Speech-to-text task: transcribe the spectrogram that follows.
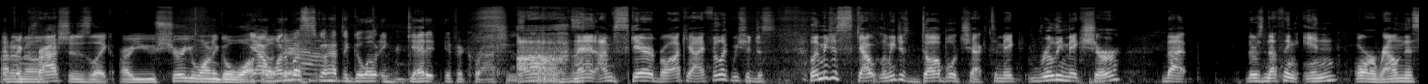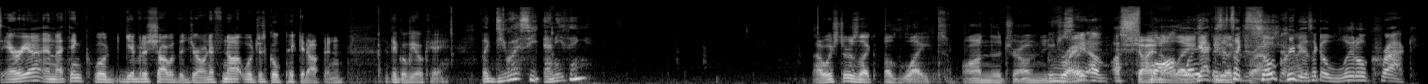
I if don't it know. crashes, like, are you sure you want to go walk Yeah, out one there? of us is gonna have to go out and get it if it crashes. Ah, man, I'm scared, bro. Okay, I feel like we should just let me just scout. Let me just double check to make really make sure that there's nothing in or around this area, and I think we'll give it a shot with the drone. If not, we'll just go pick it up, and I think we'll be okay. Like, do you guys see anything? I wish there was like a light on the drone. You just, Right? like, A- a shine a spotlight? light. Yeah, because it's like crack. so creepy. It's like a little crack.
